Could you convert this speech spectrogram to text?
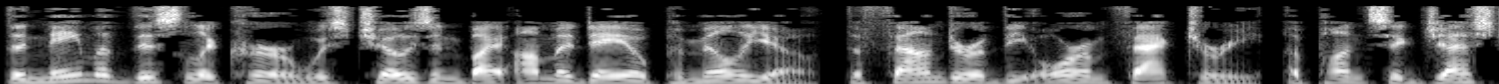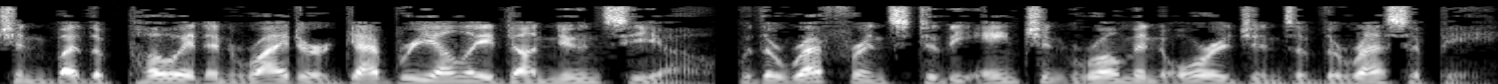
The name of this liqueur was chosen by Amedeo Pomilio, the founder of the Aurum factory, upon suggestion by the poet and writer Gabriele D'Annunzio, with a reference to the ancient Roman origins of the recipe.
